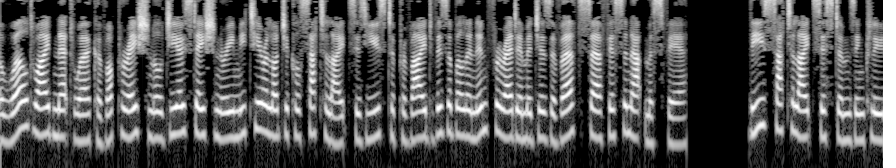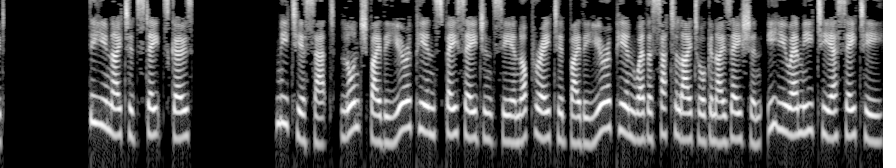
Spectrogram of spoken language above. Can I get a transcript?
A worldwide network of operational geostationary meteorological satellites is used to provide visible and infrared images of Earth's surface and atmosphere. These satellite systems include the United States GOES Meteosat, launched by the European Space Agency and operated by the European Weather Satellite Organization, EUMETSAT.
